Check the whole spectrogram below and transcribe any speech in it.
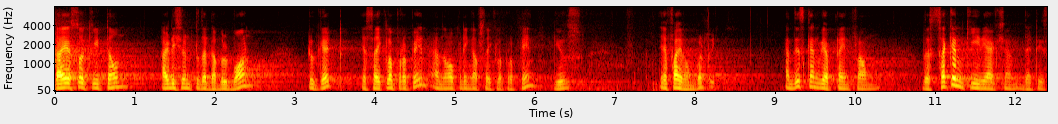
diazoketone addition to the double bond to get a cyclopropane and the opening of cyclopropane gives a 5 membered ring and this can be obtained from the second key reaction that is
